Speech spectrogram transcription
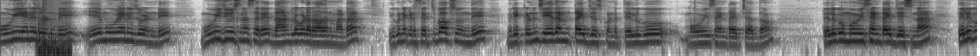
మూవీ అయినా చూడండి ఏ మూవీ అయినా చూడండి. మూవీ చూసినా సరే దాంట్లో కూడా రాదనమాట ఇది కూడా ఇక్కడ సెర్చ్ బాక్స్ ఉంది. మీరు ఇక్కడ నుంచి ఏదైనా టైప్ చేసుకోండి. తెలుగు మూవీస్ అని టైప్ చేద్దాం. తెలుగు మూవీస్ అని టైప్ చేసిన తెలుగు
